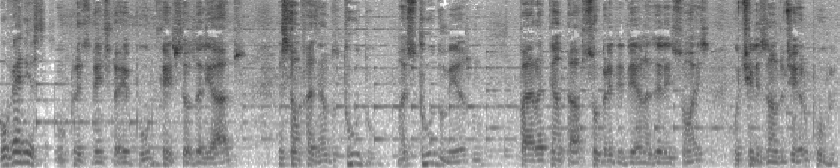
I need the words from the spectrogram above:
governistas. O presidente da República e seus aliados estão fazendo tudo, mas tudo mesmo, para tentar sobreviver nas eleições utilizando o dinheiro público.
